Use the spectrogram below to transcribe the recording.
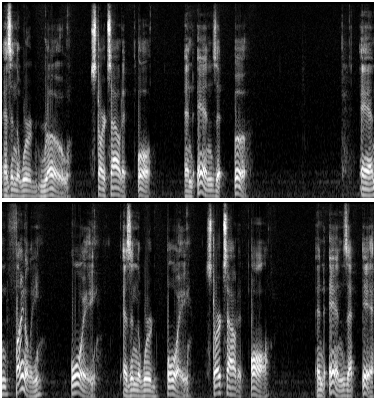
as in the word row, starts out at o and ends at u. And finally, oi, as in the word boy, starts out at aw and ends at i.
